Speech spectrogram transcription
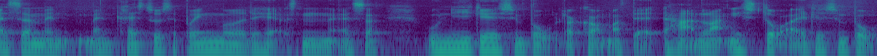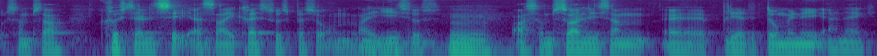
altså, men, men Kristus er på ingen måde det her sådan, altså, unikke symbol, der kommer, der har en lang historie, det symbol, som så krystalliserer sig i Kristus-personen, eller i Jesus, mm. og som så ligesom øh, bliver det dominerende, ikke?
